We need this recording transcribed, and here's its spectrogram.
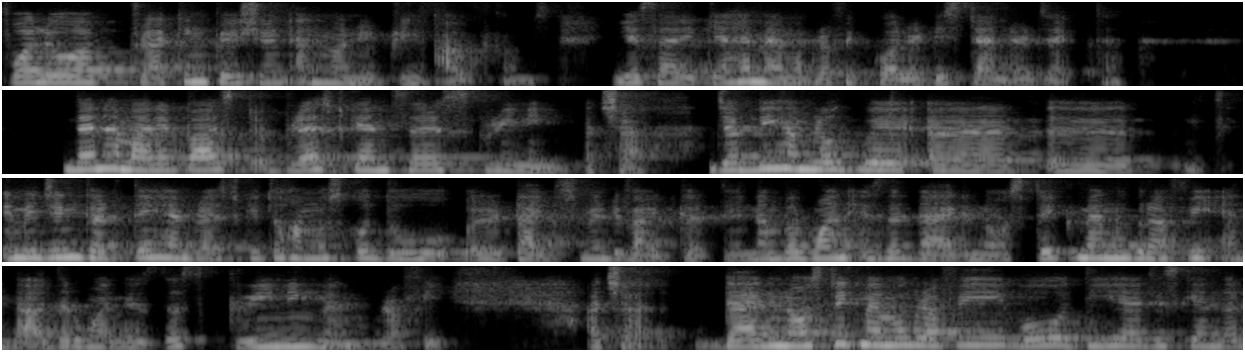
follow up tracking patient and monitoring outcomes ये सारे क्या है? मेमोग्राफिक क्वालिटी स्टैंडर्ड्स एक्ट है। देन हमारे पास ब्रेस्ट कैंसर स्क्रीनिंग अच्छा जब भी हम लोग इमेजिंग करते हैं ब्रेस्ट की तो हम उसको दो टाइप्स में डिवाइड करते हैं। Number one is the diagnostic mammography and the other one is the screening mammography अच्छा डायग्नोस्टिक मेमोग्राफी वो होती है जिसके अंदर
